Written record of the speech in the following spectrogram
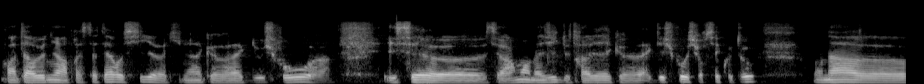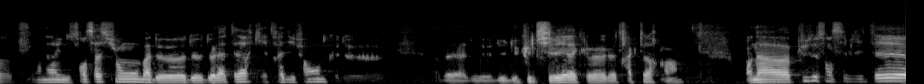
On peut intervenir un prestataire aussi euh, qui vient avec, deux chevaux, euh, et c'est vraiment magique de travailler avec, des chevaux sur ces coteaux. On a une sensation bah, de, la terre qui est très différente que de, de cultiver avec le, tracteur. On a plus de sensibilité,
